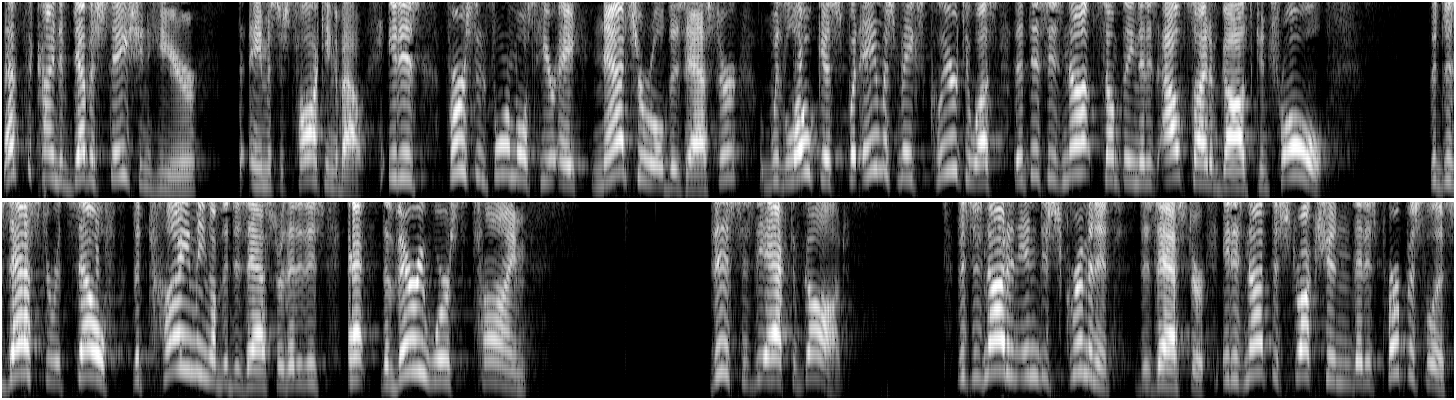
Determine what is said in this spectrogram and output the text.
That's the kind of devastation here that Amos is talking about. It is first and foremost here a natural disaster with locusts, but Amos makes clear to us that this is not something that is outside of God's control. The disaster itself, the timing of the disaster, that it is at the very worst time, this is the act of God. This is not an indiscriminate disaster. It is not destruction that is purposeless.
